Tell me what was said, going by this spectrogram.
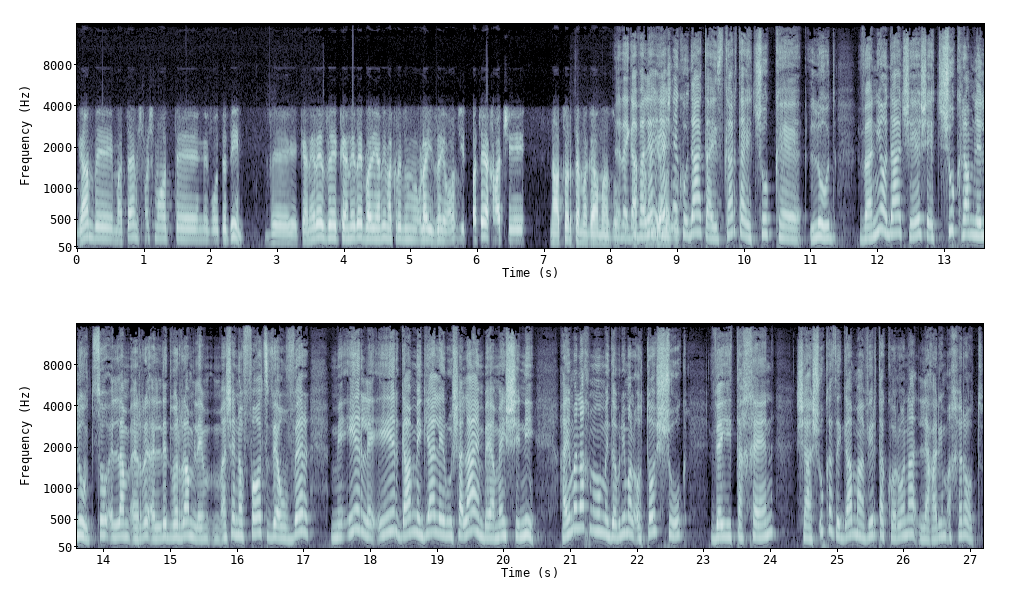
גם ב-200-300 uh, מבודדים. וכנראה זה, כנראה בימים הקרובים אולי זה עוד יתפתח עד שנעצור את המגמה הזאת. רגע, אבל יש הזאת. נקודה, אתה הזכרת את שוק uh, לוד. ואני יודעת שיש את שוק רמלה לוד, לד ורמלה, מה שנפוץ ועובר מעיר לעיר, גם מגיע לירושלים בימי שני. האם אנחנו מדברים על אותו שוק וייתכן שהשוק הזה גם מעביר את הקורונה לערים אחרות.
